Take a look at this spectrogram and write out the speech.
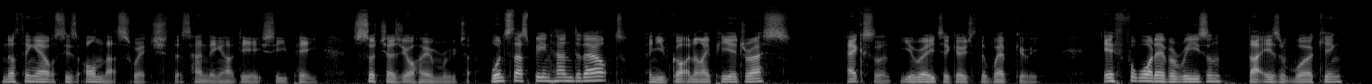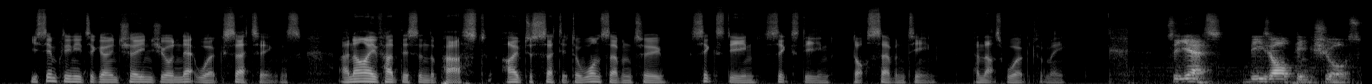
nothing else is on that switch that's handing out DHCP, such as your home router. Once that's been handed out and you've got an IP address, excellent, you're ready to go to the web GUI. If for whatever reason that isn't working, you simply need to go and change your network settings. And I've had this in the past. I've just set it to 172.16.16.17 and that's worked for me. So yes, these are pink shorts.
